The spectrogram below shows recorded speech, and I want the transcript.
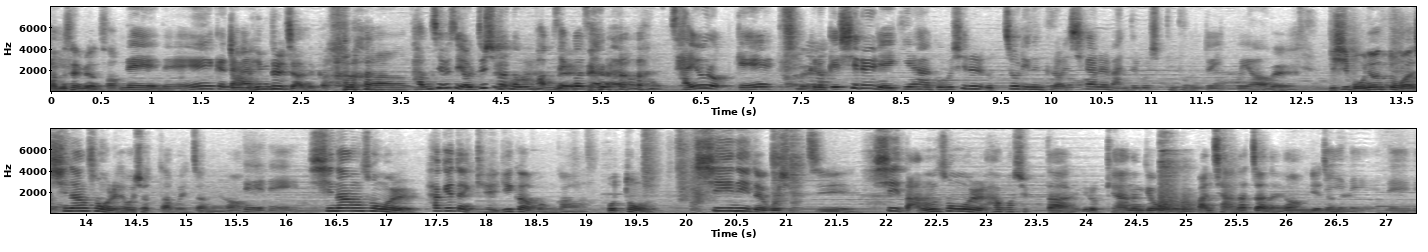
밤새면서 네 네. 그좀 나, 힘들지 않을까? 어, 밤새면서 12시간 넘으면 밤샌 네. 거잖아요. 자유롭게 네. 그렇게 시를 얘기하고 시를 읊조리는 그런 시간을 만들고 싶은 부분도 있고요. 네. 25년 동안 신앙송을 해오셨다고 했잖아요. 네 네. 신앙송을 하게 된 계기가 뭔가 보통 시인이 되고 싶지 시 낭송을 하고 싶다 이렇게 하는 경우는 많지 않았잖아요 음, 예전에 네 네. 네.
